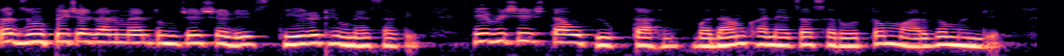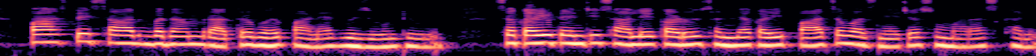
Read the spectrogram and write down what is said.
तर झोपेच्या दरम्यान तुमचे शरीर स्थिर ठेवण्यासाठी हे विशेषतः उपयुक्त आहे. बदाम खाण्याचा सर्वोत्तम मार्ग म्हणजे पाच ते सात बदाम रात्रभर पाण्यात भिजवून ठेवणे. सकाळी त्यांची साले काढून संध्याकाळी पाच वाजण्याच्या सुमारास खाणे.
